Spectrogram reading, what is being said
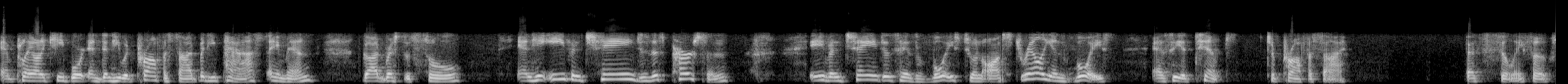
and play on a keyboard, and then he would prophesy, but he passed. Amen. God rest his soul. And he even changes, this person even changes his voice to an Australian voice as he attempts to prophesy. That's silly, folks.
